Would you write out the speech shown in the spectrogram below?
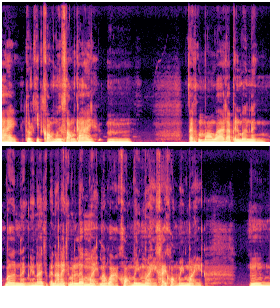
ได้ ธุรกิจของมือสองได้ อืม แต่ผมมองว่าถ้าเป็นเบอร์หนึ่งเบอร์หนึ่งนี่น่าจะเป็นอะไรที่มันเริ่มใหม่มากกว่าของใหม่ๆขายของใหม่ๆอืม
